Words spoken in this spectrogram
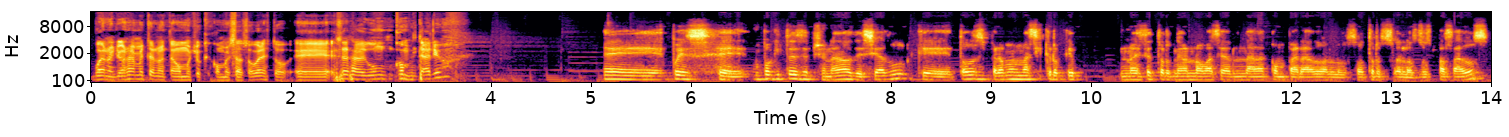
bueno, yo realmente no tengo mucho que conversar sobre esto. ¿Ese es algún comentario? pues un poquito decepcionado de Seattle, que todos esperamos más y creo que no este torneo no va a ser nada comparado a los otros, a los dos pasados.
